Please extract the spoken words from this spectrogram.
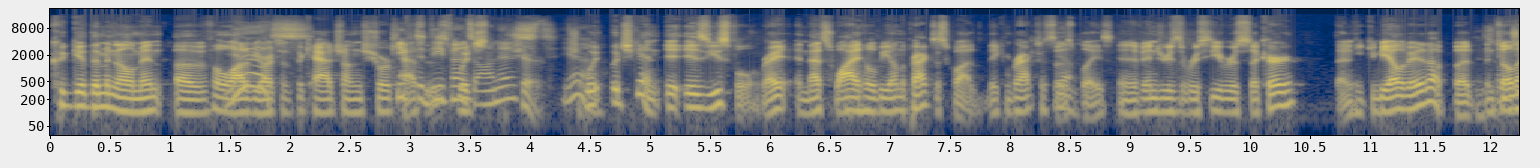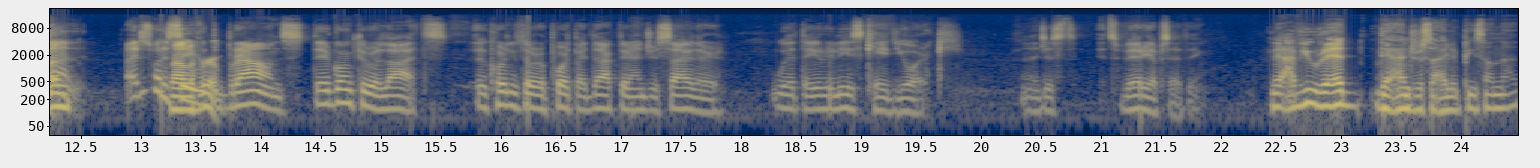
could give them an element of a lot of yards Yes. after the catch on short Keep passes, the defense which, honest. sure, Yeah. which, which again i- is useful, right? And that's why he'll be on the practice squad. They can practice those Yeah. plays, and if injuries of receivers occur, then he can be elevated up. But until then, John, I just want to say enough with the. Browns, they're going through a lot. According to a report by Dr. Andrew Seiler, where they released Cade York, and it just it's very upsetting. yeah, have you read the Andrew Seiler piece on that?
